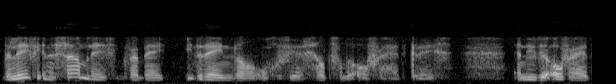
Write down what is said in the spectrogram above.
We leven in een samenleving waarbij iedereen wel ongeveer geld van de overheid kreeg. En nu de overheid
